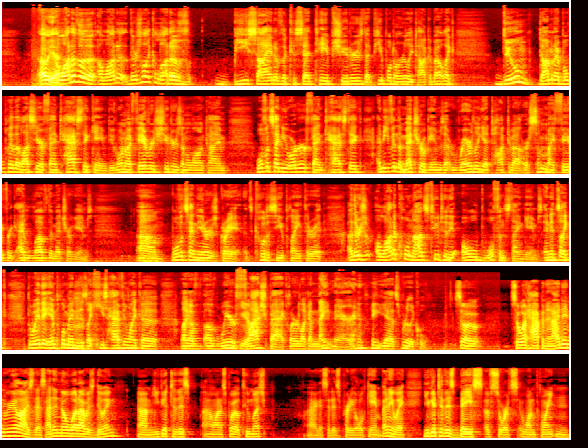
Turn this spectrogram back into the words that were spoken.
Oh yeah. a lot of the a lot of there's like a lot of B side of the cassette tape shooters that people don't really talk about. Like Doom, Dom and I both played that last year. Fantastic game, dude. One of my favorite shooters in a long time. Wolfenstein New Order, fantastic, and even the Metro games that rarely get talked about are some of my favorite. I love the Metro games. Um, Wolfenstein New Order is great. It's cool to see you playing through it. Uh, there's a lot of cool nods too to the old Wolfenstein games, and it's like the way they implement it is like he's having like a like a, a weird Yep. flashback or like a nightmare. yeah, it's really cool. So, so what happened? And I didn't realize this. I didn't know what I was doing. Um, you get to this. I don't want to spoil too much. I guess it is a pretty old game, but anyway, you get to this base of sorts at one point, and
